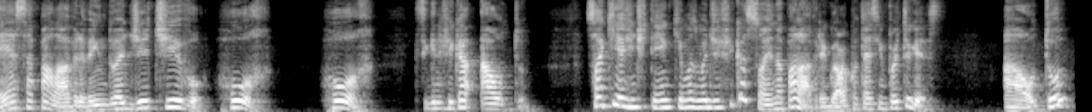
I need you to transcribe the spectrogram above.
Essa palavra vem do adjetivo hoch, hoch, que significa alto. Só que a gente tem aqui umas modificações na palavra, igual acontece em português. Alto,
